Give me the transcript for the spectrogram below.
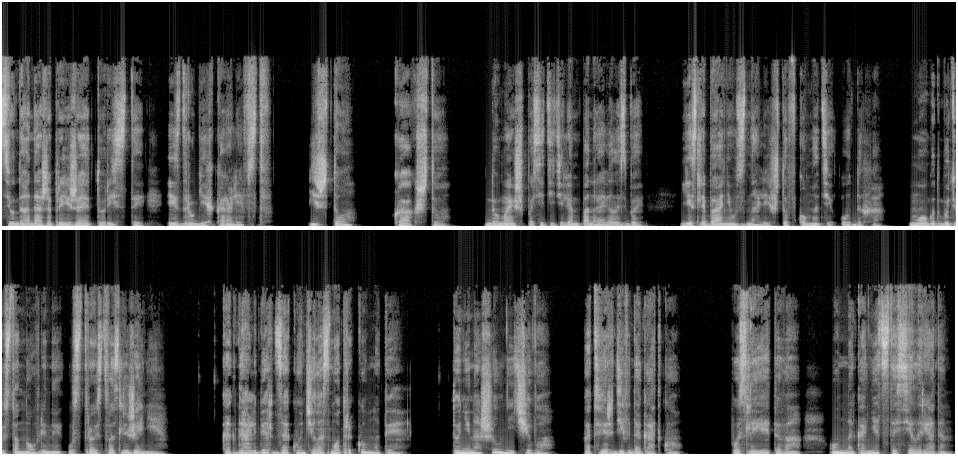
Сюда даже приезжают туристы из других королевств. И что? Как что? Думаешь, посетителям понравилось бы, если бы они узнали, что в комнате отдыха могут быть установлены устройства слежения. Когда Альберт закончил осмотр комнаты, то не нашел ничего, подтвердив догадку. После этого он наконец-то сел рядом.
